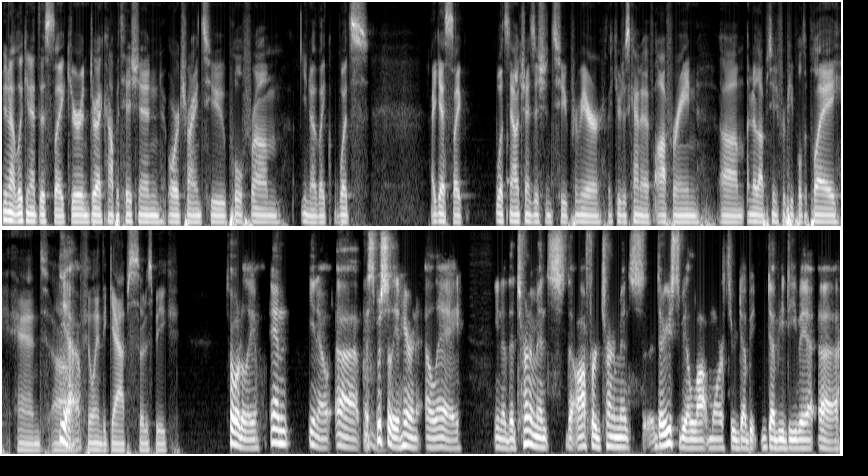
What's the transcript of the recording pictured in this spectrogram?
you're not looking at this like you're in direct competition or trying to pull from you know like what's I guess like what's now transitioned to Premier. Like you're just kind of offering um, another opportunity for people to play and um, yeah. filling the gaps, so to speak. Totally. And, you know, uh, especially here in LA, you know, the tournaments, the offered tournaments, there used to be a lot more through w, WD, uh,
